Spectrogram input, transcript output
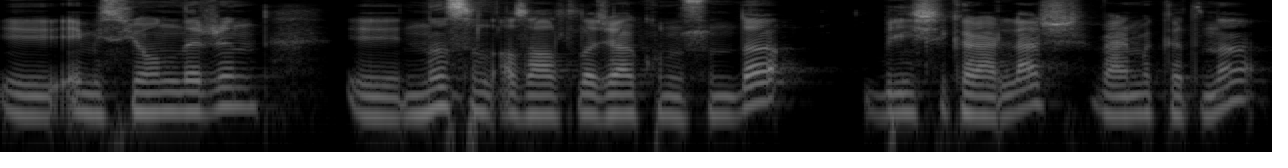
e, emisyonların e, nasıl azaltılacağı konusunda bilinçli kararlar vermek adına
